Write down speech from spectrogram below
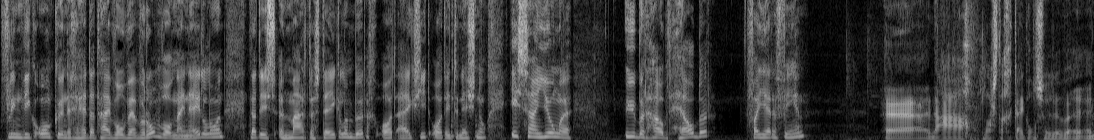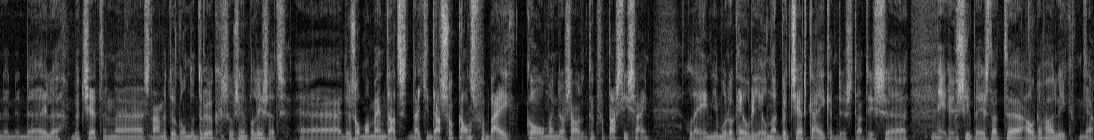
vriendelijke onkundige heeft dat hij wel weer waarom wil naar Nederland. Dat is een Maarten Stekelenburg, ooit ziet, ooit International. Is zijn jongen überhaupt helder van Jereveen? Uh, nou, lastig. Kijk, onze de, de hele budgetten uh, staan natuurlijk onder druk. Zo simpel is het. Dus op het moment dat, dat je dat soort kansen voorbij komen, dan zou het natuurlijk fantastisch zijn. Alleen je moet ook heel reëel naar het budget kijken. Dus dat is. nee, dus. In principe is dat out of our league. Ja.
